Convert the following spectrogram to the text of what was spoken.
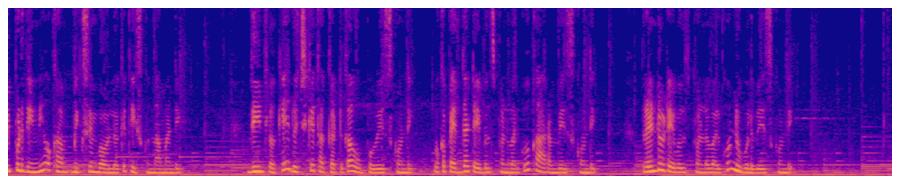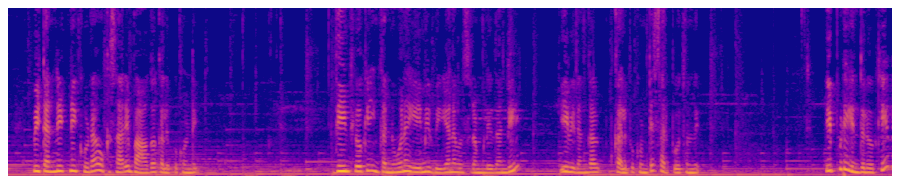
ఇప్పుడు దీన్ని ఒక మిక్సింగ్ బౌల్లోకి తీసుకుందామండి. దీంట్లోకి రుచికి తగ్గట్టుగా ఉప్పు వేసుకోండి. ఒక పెద్ద టేబుల్ స్పూన్ వరకు కారం వేసుకోండి. రెండు టేబుల్ స్పూన్ల వరకు నువ్వులు వేసుకోండి. వీటన్నిటినీ కూడా ఒకసారి బాగా కలుపుకోండి. దీంట్లోకి ఇంకా నూనె ఏమీ వేయనవసరం లేదండి. ఈ విధంగా కలుపుకుంటే సరిపోతుంది. ఇప్పుడు ఇందులోకి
